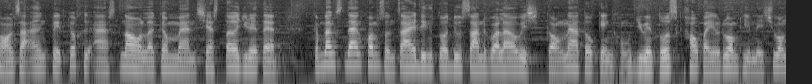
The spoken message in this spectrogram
สรจากอังกฤษก็คืออาร์เซนอลและก็แมนเชสเตอร์ยูไนเต็ดกำลังแสดงความสนใจดึงตัวดูซานวาลาวิชกองหน้าตัวเก่งของยูเวนตุสเข้าไปร่วมทีมในช่วง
